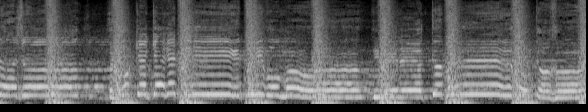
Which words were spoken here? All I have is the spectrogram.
آزان رو کے کہتی تھی وہ ماں۔ میرے اکبر کہاں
